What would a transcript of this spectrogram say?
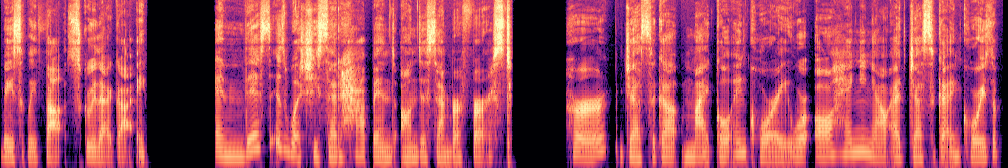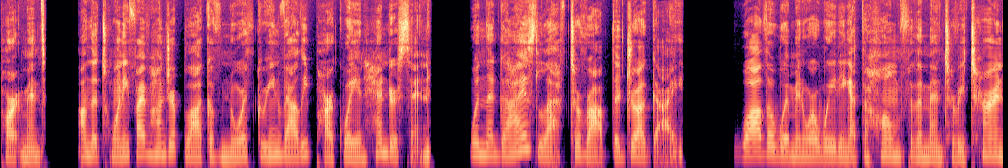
basically thought, screw that guy. And this is what she said happened on December 1st. Her, Jessica, Michael, and Corey were all hanging out at Jessica and Corey's apartment on the 2500 block of North Green Valley Parkway in Henderson when the guys left to rob the drug guy. While the women were waiting at the home for the men to return,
